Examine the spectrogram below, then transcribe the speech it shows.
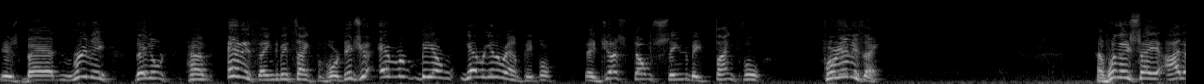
is bad, and really they don't have anything to be thankful for. Did you ever be a, you ever get around people? They just don't seem to be thankful for anything. And when they say I,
